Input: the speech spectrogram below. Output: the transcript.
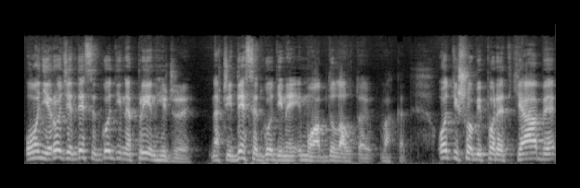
on je rođen 10 godina prije Hidžre, znači 10 godina je imao Abdullah u toj vakat. Otišao bi pored Kjabe,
